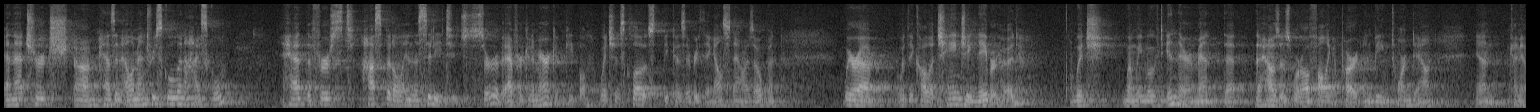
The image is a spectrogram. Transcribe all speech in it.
And that church um, has an elementary school and a high school. Had the first hospital in the city to serve African American people, which is closed because everything else now is open. We're a, what they call a changing neighborhood, which when we moved in there meant that the houses were all falling apart and being torn down and kind of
